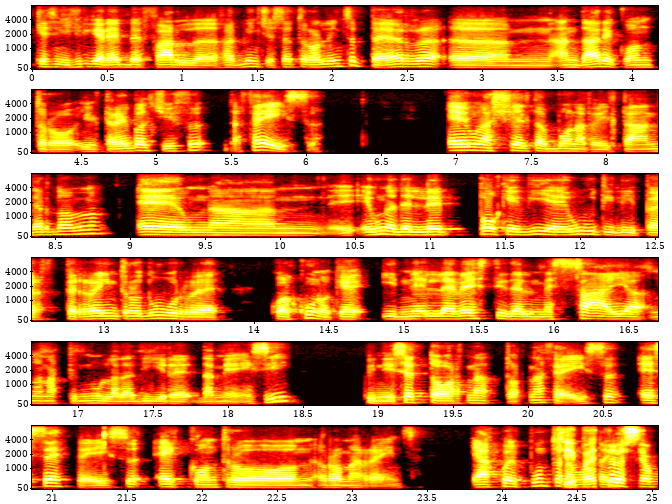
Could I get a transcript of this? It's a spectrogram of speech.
che significherebbe far, far, vincere Seth Rollins per um, andare contro il Tribal Chief da face. È una scelta buona per il Thunderdome, è una, mm, è una delle poche vie utili per, per reintrodurre qualcuno che nelle vesti del Messiah non ha più nulla da dire da mesi, quindi se torna, torna face, e se face è contro mm, Roman Reigns. E a quel punto... Sì, poi ce lo, siamo,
